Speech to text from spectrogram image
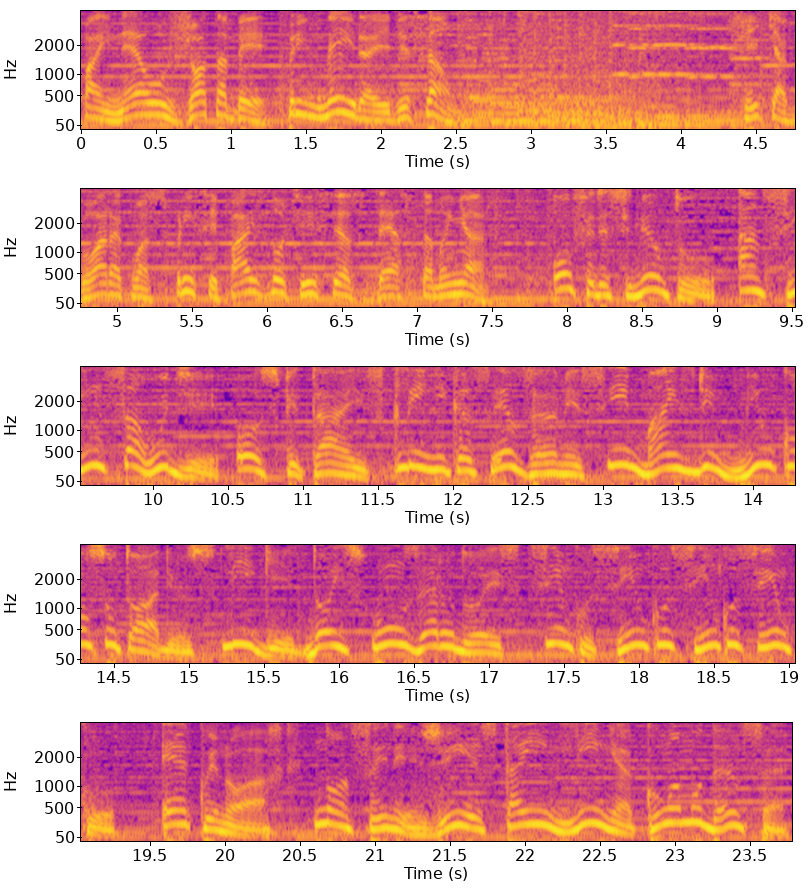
Painel JB, primeira edição. Fique agora com as principais notícias desta manhã. Oferecimento Assim Saúde. Hospitais, clínicas, exames e mais de mil consultórios. Ligue 2102 5555. Equinor, nossa energia está em linha com a mudança.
